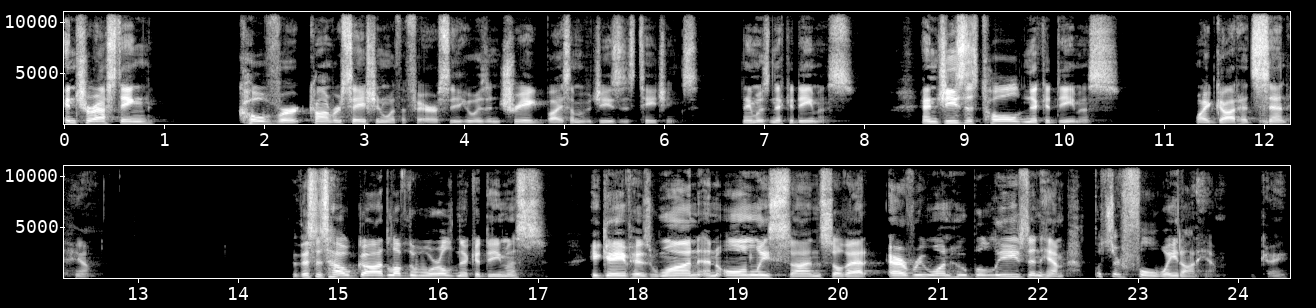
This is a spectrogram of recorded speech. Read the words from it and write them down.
interesting covert conversation with a Pharisee who was intrigued by some of Jesus' teachings. His name was Nicodemus. And Jesus told Nicodemus why God had sent him. This is how God loved the world, Nicodemus. He gave his one and only Son so that everyone who believes in him puts their full weight on him, okay,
